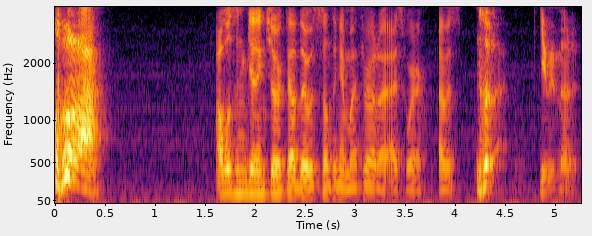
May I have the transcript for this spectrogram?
I wasn't getting choked up. There was something in my throat, I, I swear. I was... Give me a minute.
